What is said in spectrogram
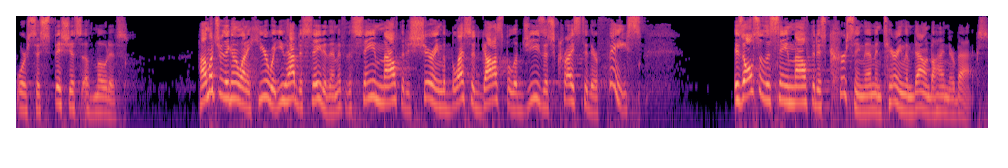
or suspicious of motives? How much are they going to want to hear what you have to say to them if the same mouth that is sharing the blessed gospel of Jesus Christ to their face is also the same mouth that is cursing them and tearing them down behind their backs.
